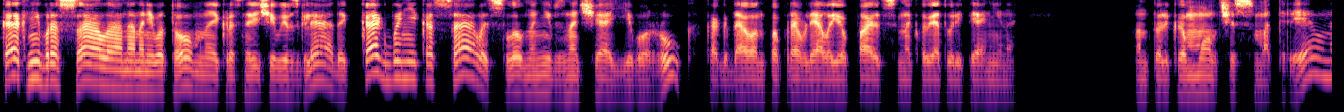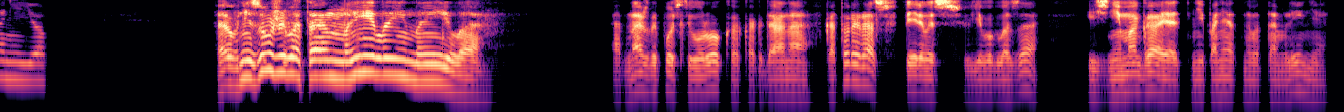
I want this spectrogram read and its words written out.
как ни бросала она на него томные красноречивые взгляды, как бы ни касалась, словно невзначай его рук, когда он поправлял ее пальцы на клавиатуре пианино. Он только молча смотрел на нее, а внизу живота ныло и ныло. Однажды после урока, когда она в который раз вперилась в его глаза, изнемогая от непонятного томления,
